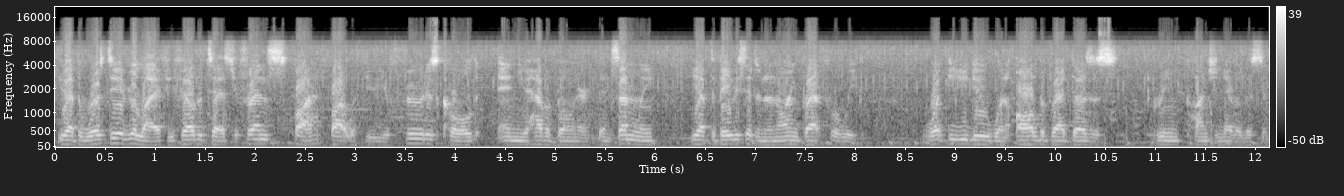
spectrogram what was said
You had the worst day of your life, you failed the test, your friends fought, fought with you, your food is cold, and you have a boner. Then suddenly, you have to babysit an annoying brat for a week. What do you do when all the brat does is scream, punch, and never listen?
